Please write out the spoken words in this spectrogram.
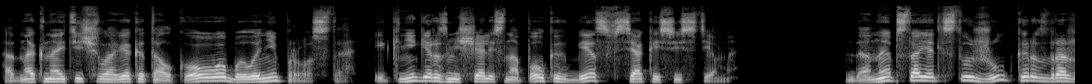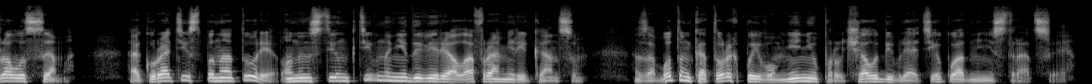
Однако найти человека толкового было непросто, и книги размещались на полках без всякой системы. Данное обстоятельство жутко раздражало Сэма. Аккуратист по натуре, он инстинктивно не доверял афроамериканцам, заботам которых, по его мнению, поручала библиотеку администрация.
